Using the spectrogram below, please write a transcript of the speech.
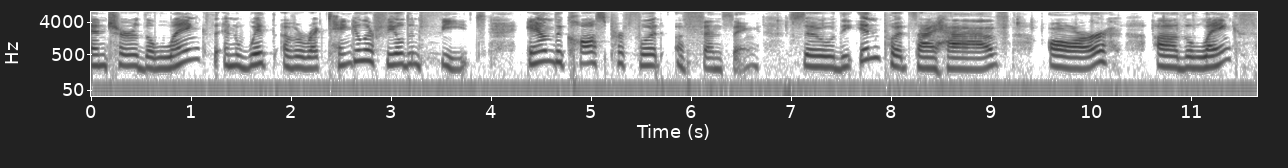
enter the length and width of a rectangular field in feet and the cost per foot of fencing. So the inputs I have are uh, the length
